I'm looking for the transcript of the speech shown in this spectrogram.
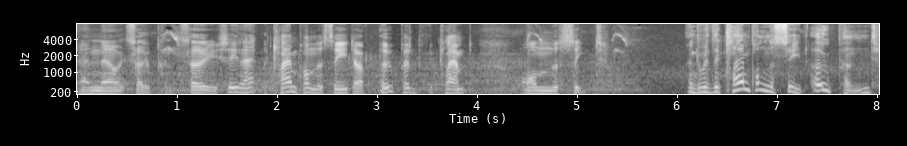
and now it's open. So you see that? The clamp on the seat, I've opened the clamp on the seat. And with the clamp on the seat opened,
